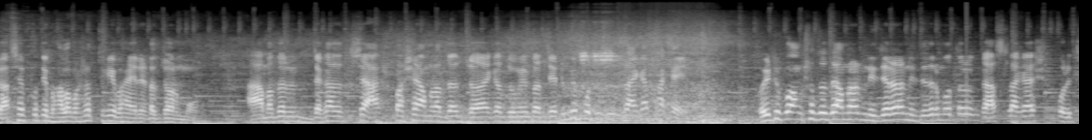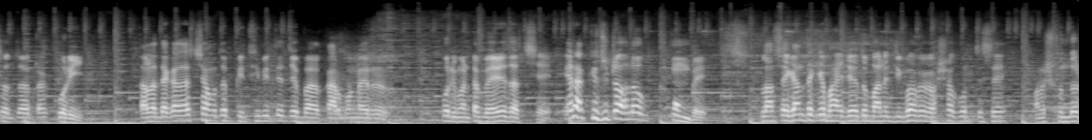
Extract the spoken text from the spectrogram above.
গাছের প্রতি ভালোবাসার থেকে ভাইয়ের এটা জন্ম। আমাদের দেখা যাচ্ছে আশপাশে আমরা যা জায়গা, জমি বা যেটুকু পর্যন্ত জায়গা থাকে, ওইটুকু অংশ যদি আমরা নিজেরা নিজেদের মতো গাছ লাগায় পরিচর্যাটা করি, তাহলে দেখা যাচ্ছে আমাদের পৃথিবীতে যে কার্বনের পরিমাণটা বেড়ে যাচ্ছে, এরা কিছুটা হলেও কমবে। প্লাস এখান থেকে ভাই যেহেতু বাণিজ্যিকভাবে ব্যবসা করতেছে, অনেক সুন্দর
